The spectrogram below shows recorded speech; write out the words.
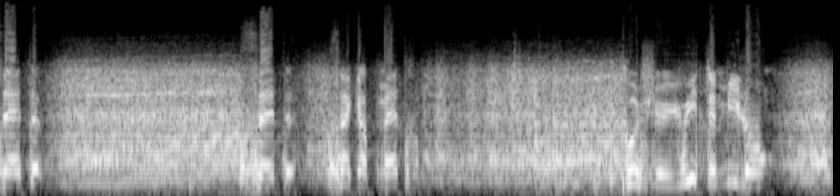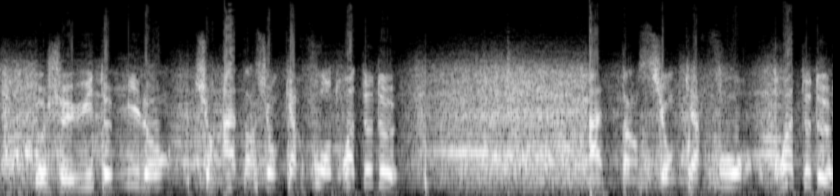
7. 7. 50 mètres. Gauche 8 Milon. Gauche 8 Milon. Sur attention carrefour droite 2. Attention carrefour droite 2.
